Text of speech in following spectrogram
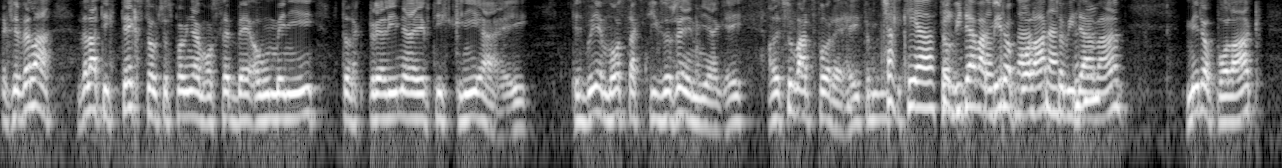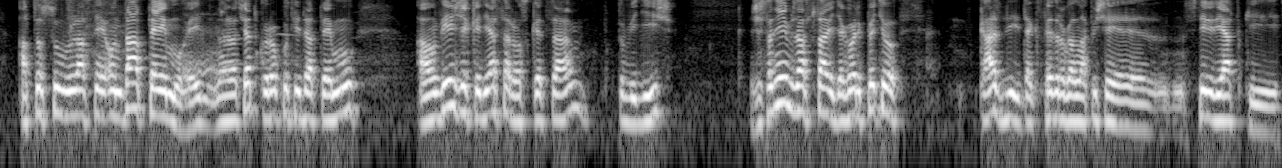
takže veľa, veľa tých textov, čo spomínam o sebe, o umení, to tak prelína je v tých knihách, hej. Keď budem môcť, tak tých zoženiem nejak, hej. Ale sú v Artfore, hej. To, Čak ja to si- vydáva to- Miro. Polák, to vydáva. Miro Polák a to sú vlastne, on dá tému, hej, na začiatku roku ti dá tému a on vie, že keď ja sa rozkecam, to vidíš, že sa neviem zastaviť, ako hovorí Peťo, každý, tak Fedrogal napíše 4 riadky,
